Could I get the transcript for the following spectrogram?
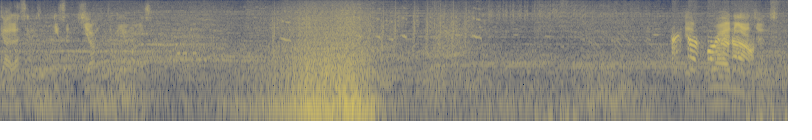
God, that thing was a piece of junk, to be honest. Yeah, that right in the down. engines.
